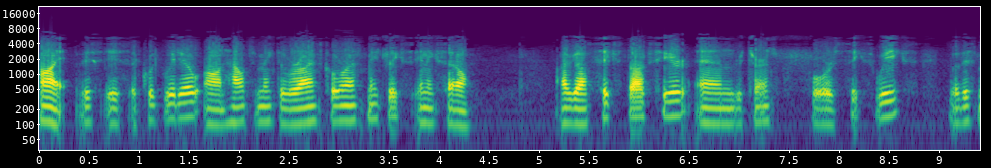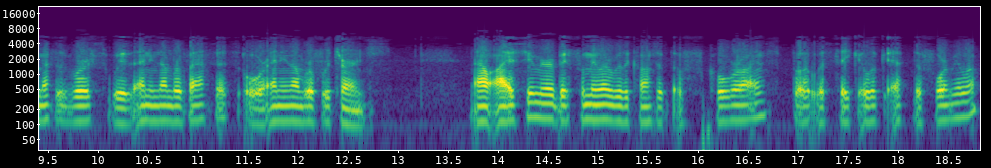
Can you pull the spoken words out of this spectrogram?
Hi, this is a quick video on how to make the variance covariance matrix in Excel. I've got six stocks here and returns for six weeks, but this method works with any number of assets or any number of returns. Now I assume you're a bit familiar with the concept of covariance, but let's take a look at the formula.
